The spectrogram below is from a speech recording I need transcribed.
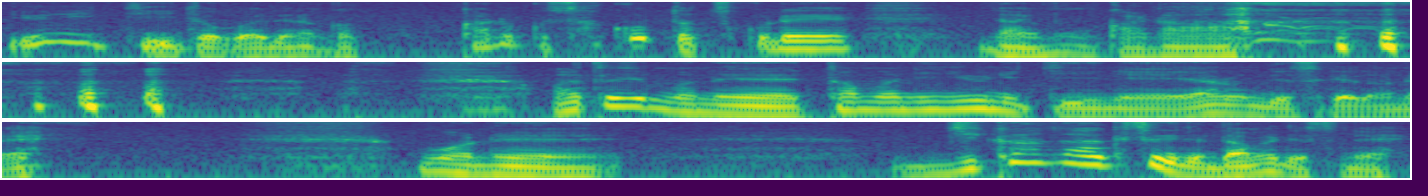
ユニティとかでなんか軽くサクッと作れないもんかな私もね、たまにユニティね、やるんですけどね、もうね、時間が空きすぎてダメですね。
